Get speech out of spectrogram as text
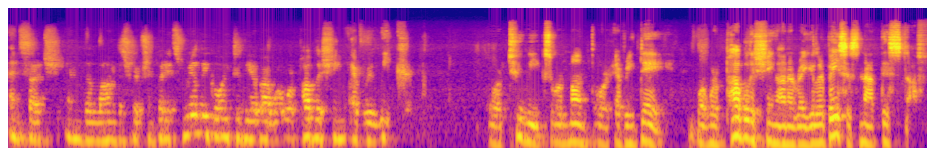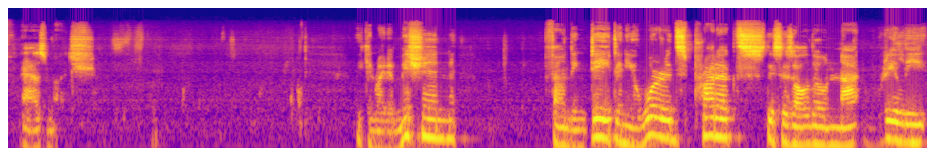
and such in the long description, but it's really going to be about what we're publishing every week, or two weeks, or month, or every day. What we're publishing on a regular basis, not this stuff as much. We can write a mission, founding date, any awards, products. This is although not really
